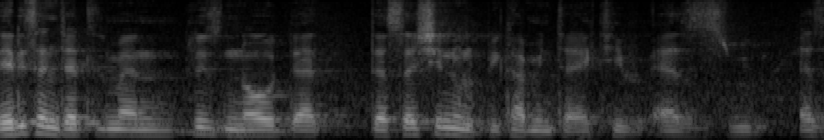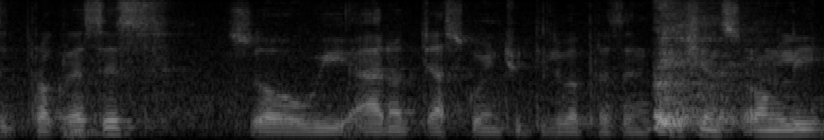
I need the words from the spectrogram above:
Ladies and gentlemen, please note that the session will become interactive as, we, as it progresses. So we are not just going to deliver presentations only.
